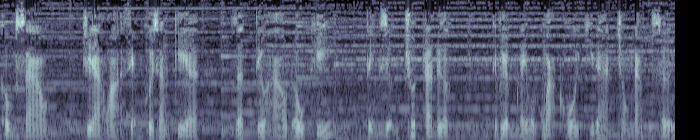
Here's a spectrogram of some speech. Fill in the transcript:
Không sao, chỉ là hỏa diễm khôi giáp kia rất tiêu hào đấu khí, tĩnh dưỡng chút là được. Tiêu viêm lấy một quả hồi khí đan trong nạp giới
